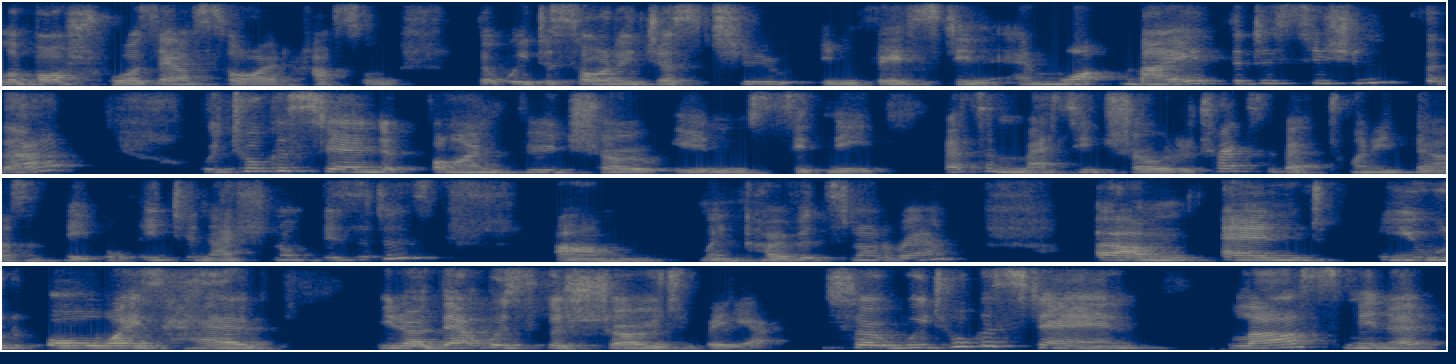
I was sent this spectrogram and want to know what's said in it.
Lavosh was our side hustle that we decided just to invest in. And what made the decision for that? We took a stand at Fine Food Show in Sydney. That's a massive show. It attracts about 20,000 people, international visitors, um, when COVID's not around. Um, and you would always have, you know, that was the show to be at. So we took a stand last minute.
